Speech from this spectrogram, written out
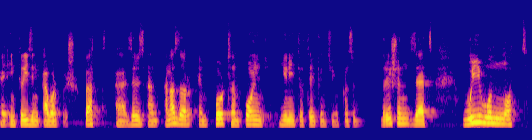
increasing our pressure. But there is an, another important point you need to take into consideration that we will not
